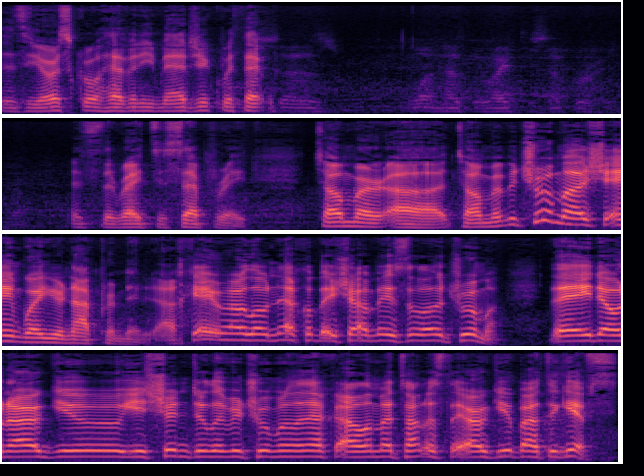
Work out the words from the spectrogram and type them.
Does the ArtScroll have any magic with that? Says one has the right to separate. yeah. It's the right to separate. Tomer, uh, Tomer b'truma, shame where you're not permitted. Truma. They don't argue you shouldn't deliver truma alamatanos. They argue about the gifts.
